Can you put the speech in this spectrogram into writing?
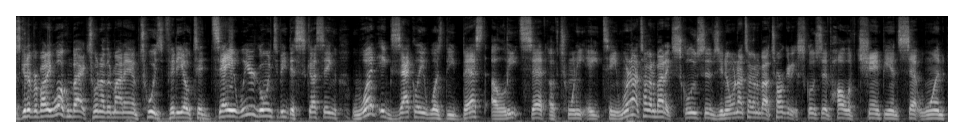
is good everybody? Welcome back to another My Toys video. Today we are going to be discussing what exactly was the best Elite set of 2018. We're not talking about exclusives, you know, we're not talking about Target exclusive Hall of Champions set 1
